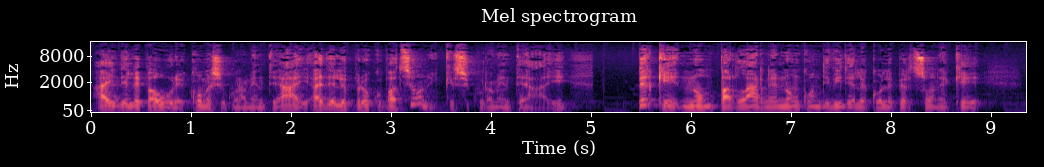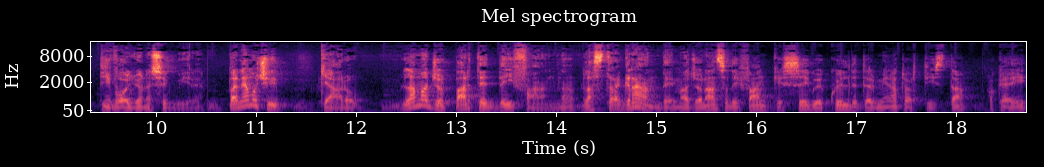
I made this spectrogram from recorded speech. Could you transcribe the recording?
hai delle paure, come sicuramente hai, hai delle preoccupazioni, che sicuramente hai, perché non parlarne, non condividerle con le persone che ti vogliono seguire? Parliamoci chiaro, la maggior parte dei fan, la stragrande maggioranza dei fan che segue quel determinato artista, ok?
